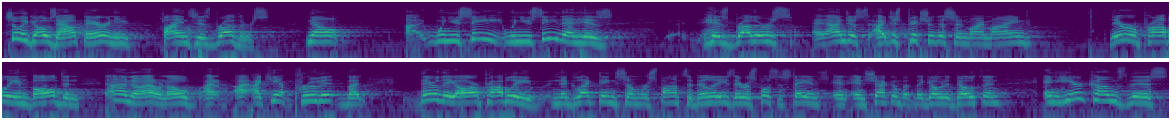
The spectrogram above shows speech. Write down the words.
So he goes out there and he finds his brothers. Now, when you see, when you see that his, his brothers, and I just, I just picture this in my mind, they were probably involved in, I don't know, I don't know, I, I, I can't prove it, but there they are, probably neglecting some responsibilities. They were supposed to stay in, in, in Shechem, but they go to Dothan. And here comes this,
